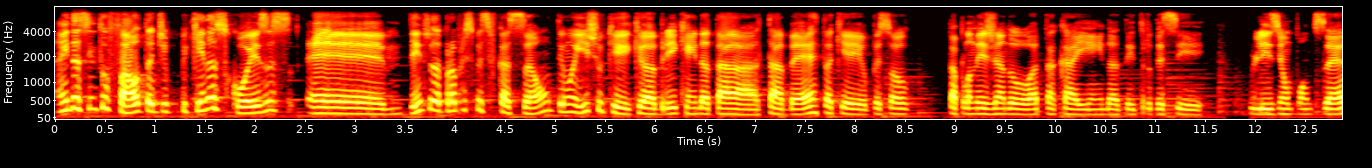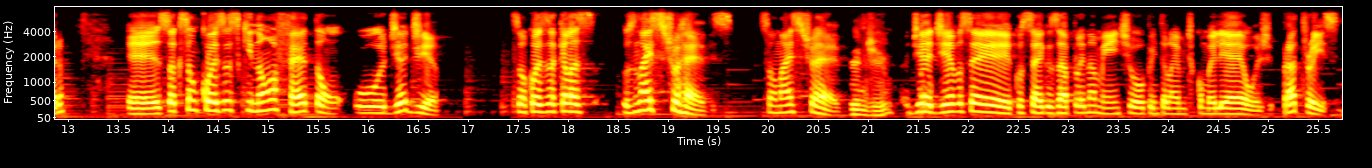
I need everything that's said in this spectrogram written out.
Ainda sinto falta de pequenas coisas é, dentro da própria especificação. Tem uma issue que, que eu abri que ainda está tá aberta, que o pessoal está planejando atacar ainda dentro desse release 1.0. É, só que são coisas que não afetam o dia a dia. São coisas aquelas. Os nice to haves. São nice to have. Entendi. No dia a dia você consegue usar plenamente o OpenTelemetry como ele é hoje. Para tracing.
